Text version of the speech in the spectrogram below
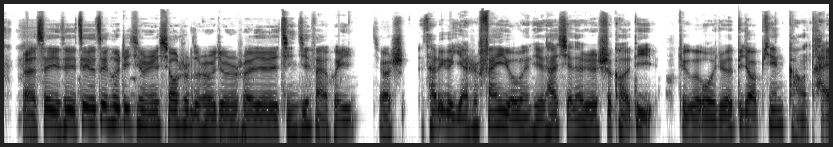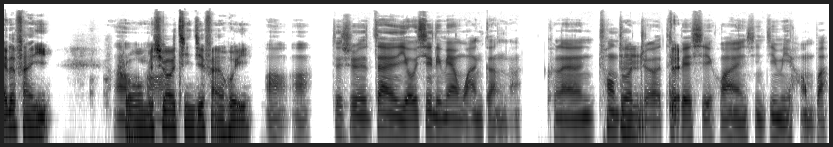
呃，所以所以最后最后这群人消失的时候，就是说呃紧急返回，就是他这个也是翻译有问题，他写的是史考地，这个我觉得比较偏港台的翻译，啊说我们需要紧急返回。啊啊，就是在游戏里面玩梗了。可能创作者特别喜欢《星际迷航》吧。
